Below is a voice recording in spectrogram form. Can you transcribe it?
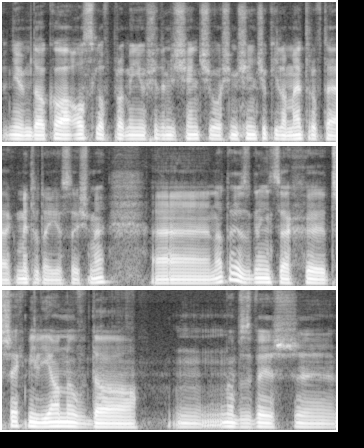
nie wiem, dookoła Oslo w promieniu 70-80 kilometrów, tak jak my tutaj jesteśmy, e, no to jest w granicach e, 3 milionów do no wzwyż e,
